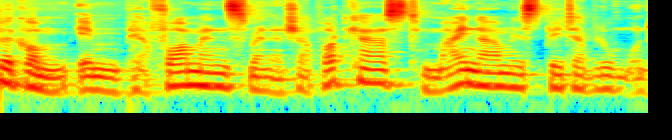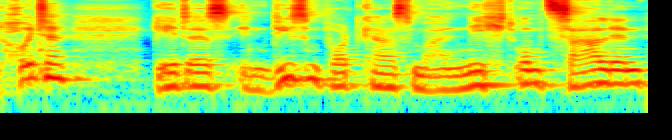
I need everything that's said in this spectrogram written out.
willkommen im Performance Manager Podcast. Mein Name ist Peter Blum und heute geht es in diesem Podcast mal nicht um Zahlen,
